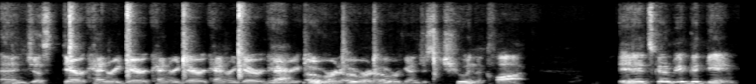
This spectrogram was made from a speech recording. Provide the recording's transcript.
and just Derrick Henry, Derrick Henry, Derrick Henry, Derrick Yeah. Henry over and over and over again, just chewing the clock. It's going to be a good game.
